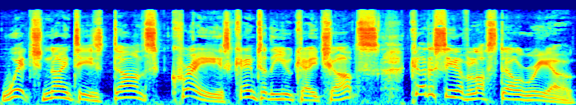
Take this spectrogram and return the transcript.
Which 90s dance craze came to the UK charts courtesy of Los Del Rio?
